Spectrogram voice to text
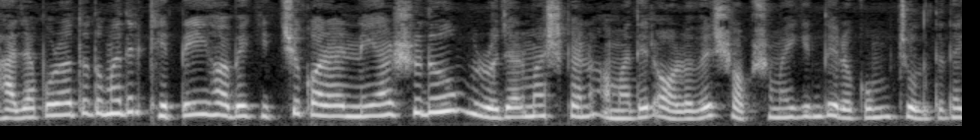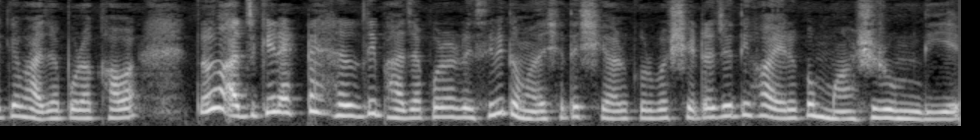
ভাজা পোড়া তো তোমাদের খেতেই হবে, কিচ্ছু করার নেই। আর শুধু রোজার মাস কেন? আমাদের অলওয়েজ সবসময় কিন্তু এরকম চলতে থাকে ভাজা পোড়া খাওয়া। তো আজকের একটা হেলদি ভাজা পোড়ার রেসিপি তোমাদের সাথে শেয়ার করব। সেটা যদি হয় এরকম মাশরুম দিয়ে।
